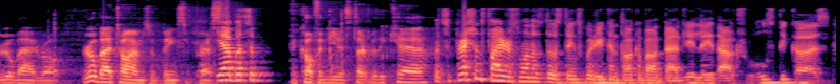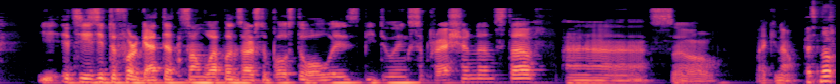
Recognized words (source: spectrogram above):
real bad real bad times of being suppressed. Yeah, but sup- and confident units don't really care. But suppression fire is one of those things where you can talk about badly laid out rules because it's easy to forget that some weapons are supposed to always be doing suppression and stuff. Uh, so, like, you know. It's not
